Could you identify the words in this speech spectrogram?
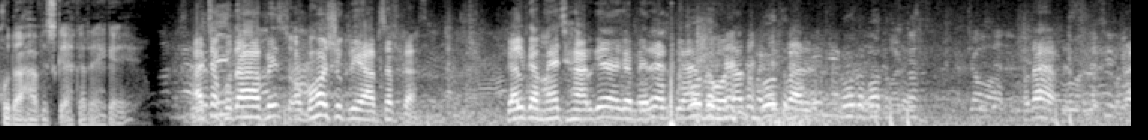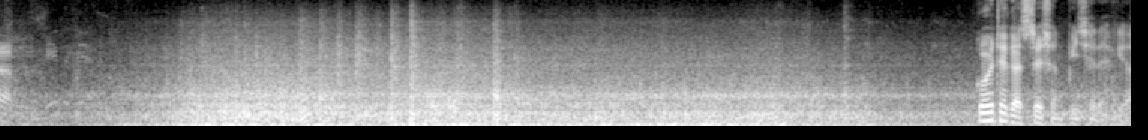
खुदा हाफिज कहकर रह गए। अच्छा खुदा हाफिज और बहुत शुक्रिया आप सबका। कल का मैच हार गया अगर मेरे अख्तियार में होता तो मैं जितवा देता। खुदा हाफिज। कोयटे का स्टेशन पीछे रह गया।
